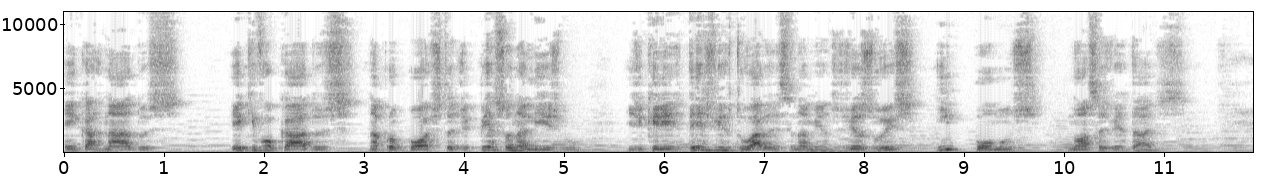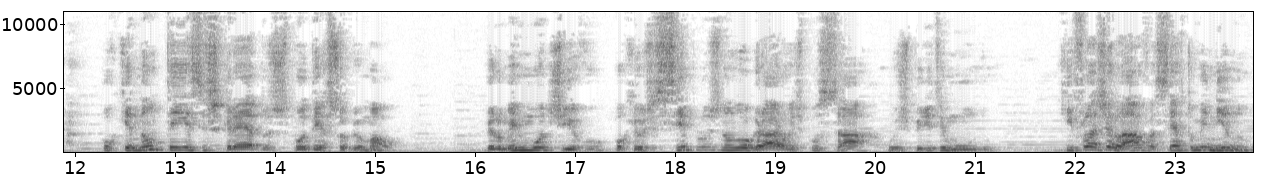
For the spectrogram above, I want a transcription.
encarnados, equivocados na proposta de personalismo e de querer desvirtuar os ensinamentos de Jesus, impomos nossas verdades. Porque não tem esses credos poder sobre o mal pelo mesmo motivo porque os discípulos não lograram expulsar o espírito imundo que flagelava certo menino,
